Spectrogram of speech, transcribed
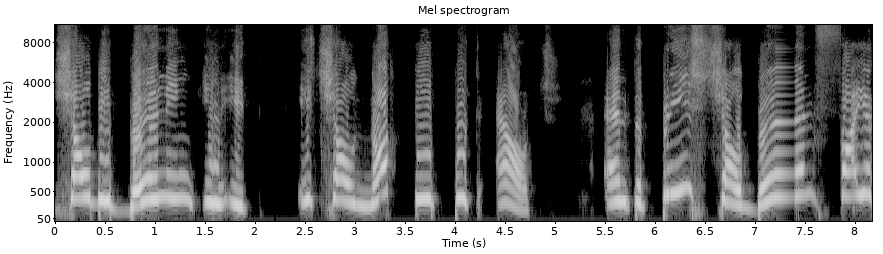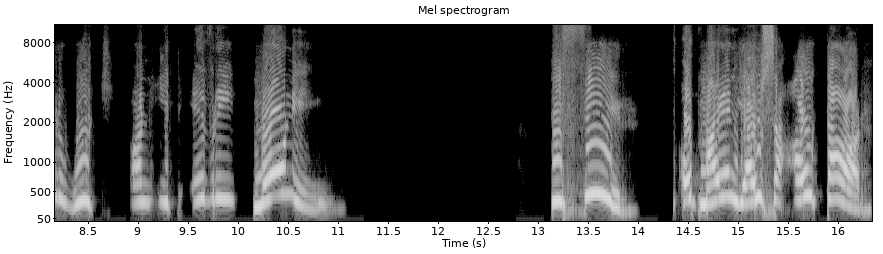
shall be burning in it. It shall not be put out. And the priest shall burn firewood on it every morning. Die vuur op my en jou se altaar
